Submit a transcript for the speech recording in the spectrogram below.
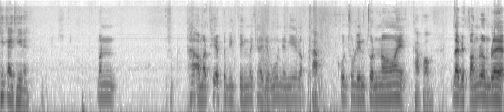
คิดไกลทีหนึ่งมัน ถ้าเอามาเทียบกันจริง ๆ ไม่ใช่อย่างงู้นอย่างนี้หรอกครับ คนสุรินทร์ส่วนน้อย ครับผม ได้ไปฟังเริ่มแรก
